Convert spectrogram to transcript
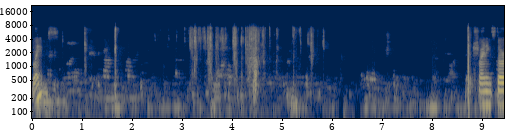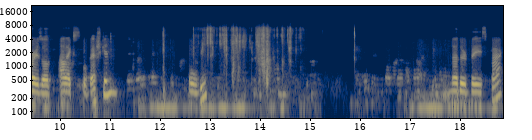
Flames. Shining Stars of Alex Ovechkin, OV. Another base pack.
